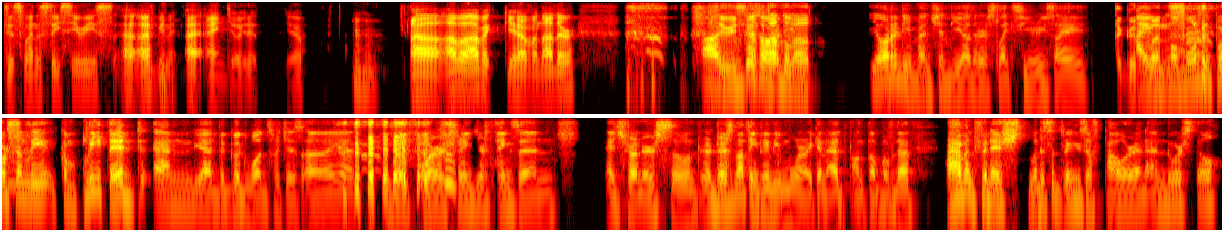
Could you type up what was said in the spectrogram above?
this Wednesday series, I, I've been I, I enjoyed it. Yeah. Mhm. Uh, how about Ariq? You have another Uh, you series you guys to talk already about? you already mentioned the others like series I The good I ones. mo- most importantly completed and yeah the good ones which is uh yeah for Stranger Things and Edgerunners. So there's nothing really more I can add on top of that. I haven't finished what is it Rings of Power and Andor still.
